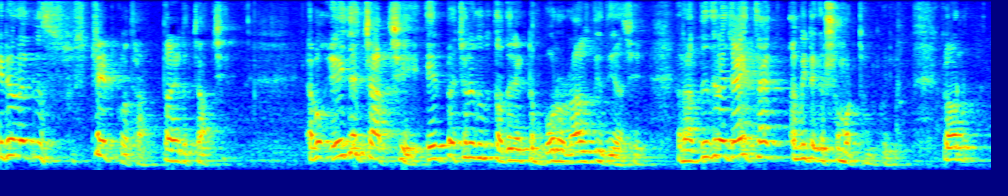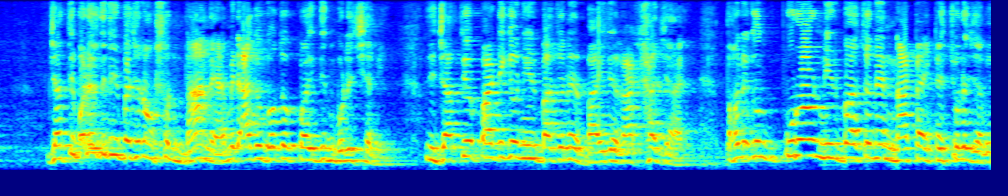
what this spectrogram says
এটা হলো একটা স্ট্রেট কথা, তারা এটা চাচ্ছে। এবং এই যে চাচ্ছে, এর পেছনে কিন্তু তাদের একটা বড় রাজনীতি আছে। রাজনীতিরা যাই থাক, আমি এটাকে সমর্থন করি। কারণ জাতীয় পার্টি যদি নির্বাচনে অংশ না নেয়, আমি আগে গত কয়েকদিন বলেছি আমি যে জাতীয় পার্টিকেও নির্বাচনের বাইরে রাখা যায়, তাহলে কিন্তু পুরো নির্বাচনের নাটা এটা চলে যাবে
